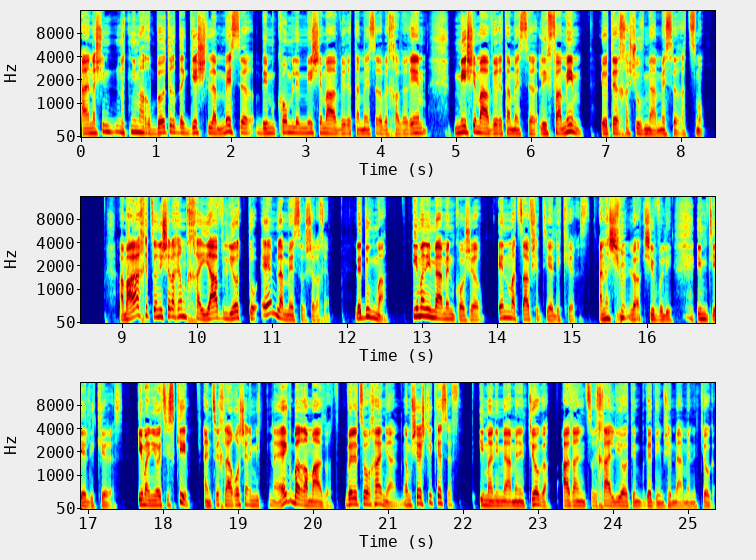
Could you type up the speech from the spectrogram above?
האנשים נותנים הרבה יותר דגש למסר במקום למי שמעביר את המסר, וחברים, מי שמעביר את המסר לפעמים יותר חשוב מהמסר עצמו. המראה החיצוני שלכם חייב להיות תואם למסר שלכם. לדוגמה, אם אני מאמן כושר, אין מצב שתהיה לי קרס. אנשים לא יקשיבו לי אם תהיה לי קרס. אם אני יועץ עסקי, אני צריך להראות שאני מתנהג ברמה הזאת, ולצורך העניין, גם שיש לי כסף. אם אני מאמנת יוגה, אז אני צריכה להיות עם בגדים של מאמנת יוגה.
